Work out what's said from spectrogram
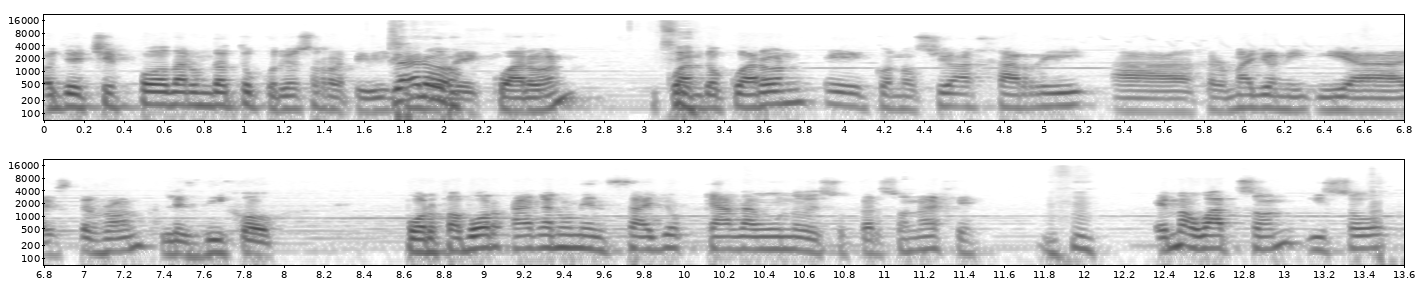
Oye, Che, ¿puedo dar un dato curioso rapidísimo de Cuarón? Cuando Cuarón eh, conoció a Harry, a Hermione y a este Ron, les dijo, por favor, hagan un ensayo cada uno de su personaje. Emma Watson hizo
